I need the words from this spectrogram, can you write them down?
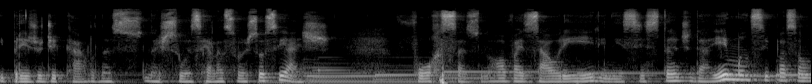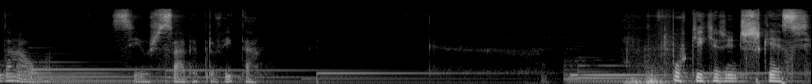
e prejudicá-lo nas, nas suas relações sociais. Forças novas aure ele nesse instante da emancipação da alma, se os sabe aproveitar. Por que, que a gente esquece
